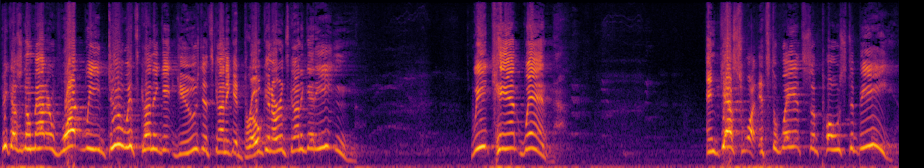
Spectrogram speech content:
Because no matter what we do, it's going to get used, it's going to get broken, or it's going to get eaten. We can't win. And guess what? It's the way it's supposed to be.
